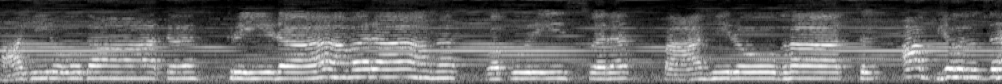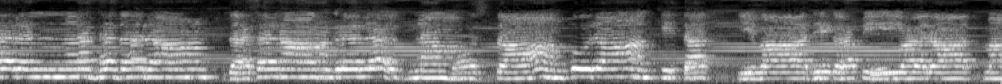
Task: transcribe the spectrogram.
पाहि रोगात्। क्रीडावराह वपुरीश्वर पाहि रोगात्। अभ्युद्धरन्नधराम् दसनाग्रलग्नमस्ताम् पुराङ्कित इवाधिकपीवरात्मा हरात्मा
